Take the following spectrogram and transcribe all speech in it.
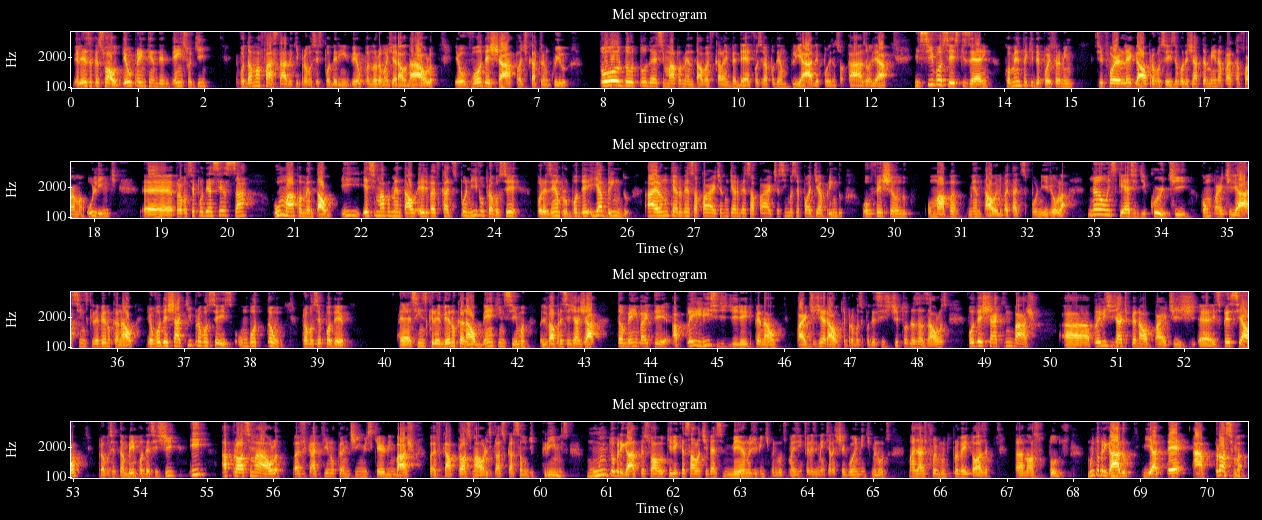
Beleza, pessoal? Deu para entender bem isso aqui? Eu vou dar uma afastada aqui para vocês poderem ver o panorama geral da aula. Eu vou deixar, pode ficar tranquilo, todo, todo esse mapa mental vai ficar lá em PDF, você vai poder ampliar depois na sua casa, olhar. E se vocês quiserem, comenta aqui depois para mim, se for legal para vocês, eu vou deixar também na plataforma o link é, para você poder acessar o mapa mental e esse mapa mental ele vai ficar disponível para você, por exemplo, poder ir abrindo. Ah, eu não quero ver essa parte, eu não quero ver essa parte. Assim você pode ir abrindo ou fechando o mapa mental, ele vai estar disponível lá. Não esquece de curtir, compartilhar, se inscrever no canal. Eu vou deixar aqui para vocês um botão para você poder é, se inscrever no canal bem aqui em cima. Ele vai aparecer já já. Também vai ter a playlist de direito penal, parte geral, que é para você poder assistir todas as aulas. Vou deixar aqui embaixo a playlist de penal, parte é, especial, para você também poder assistir. E a próxima aula vai ficar aqui no cantinho esquerdo embaixo, vai ficar a próxima aula de classificação de crimes. Muito obrigado, pessoal. Eu queria que essa aula tivesse menos de 20 minutos, mas infelizmente ela chegou em 20 minutos, mas acho que foi muito proveitosa para nós todos. Muito obrigado e até a próxima!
